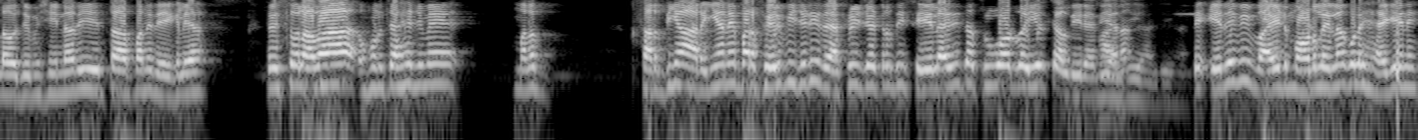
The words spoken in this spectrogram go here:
ਲਓ ਜੀ ਮਸ਼ੀਨਾਂ ਦੀ ਤਾਂ ਆਪਾਂ ਨੇ ਦੇਖ ਲਿਆ। ਤੇ ਇਸ ਤੋਂ ਇਲਾਵਾ ਹੁਣ ਚਾਹੇ ਜਿਵੇਂ ਮਤਲਬ ਸਰਦੀਆਂ ਆ ਰਹੀਆਂ ਨੇ ਪਰ ਫਿਰ ਵੀ ਜਿਹੜੀ ਰੈਫਰੀਜਰੇਟਰ ਦੀ ਸੇਲ ਹੈ ਇਹਦੀ ਤਾਂ ਥਰੂ ਆਊਟ ਦਾ ਈਅਰ ਚੱਲਦੀ ਰਹਿੰਦੀ ਹੈ ਨਾ। ਹਾਂਜੀ ਹਾਂਜੀ ਹਾਂਜੀ। ਤੇ ਇਹਦੇ ਵੀ ਵਾਈਡ ਮਾਡਲ ਇਹਨਾਂ ਕੋਲੇ ਹੈਗੇ ਨੇ।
